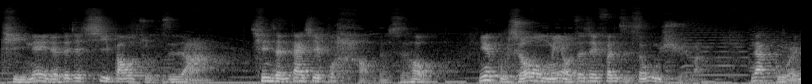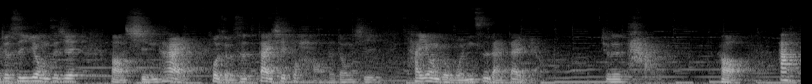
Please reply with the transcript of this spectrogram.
体内的这些细胞组织啊，新陈代谢不好的时候，因为古时候没有这些分子生物学嘛，那古人就是用这些啊形态或者是代谢不好的东西，他用一个文字来代表，就是痰。好啊，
